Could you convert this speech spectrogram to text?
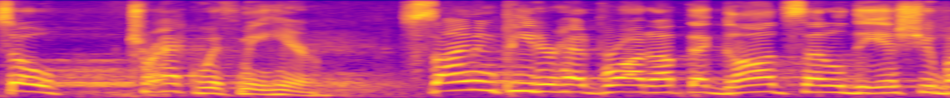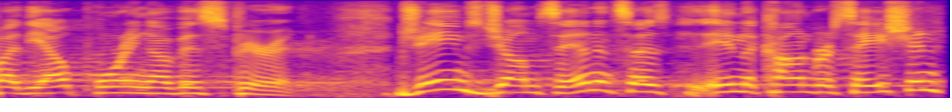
So, track with me here. Simon Peter had brought up that God settled the issue by the outpouring of his Spirit. James jumps in and says, in the conversation,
